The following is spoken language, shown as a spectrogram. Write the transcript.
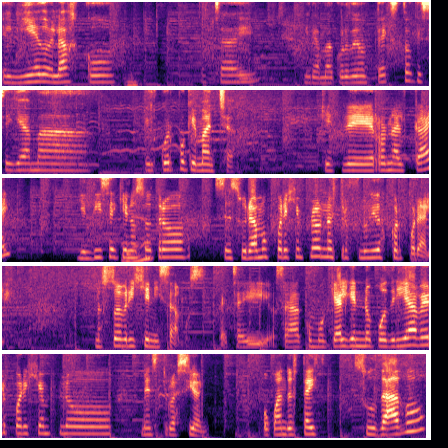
el miedo, el asco. ¿Cachai? Mira, me acordé de un texto que se llama El cuerpo que mancha, que es de Ronald Kai. Y él dice que nosotros censuramos, por ejemplo, nuestros fluidos corporales. Nos sobrehigienizamos, ¿cachai? O sea, como que alguien no podría ver, por ejemplo, menstruación. O cuando estáis sudado,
